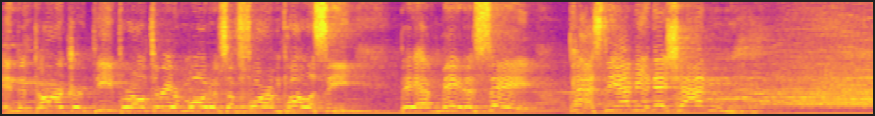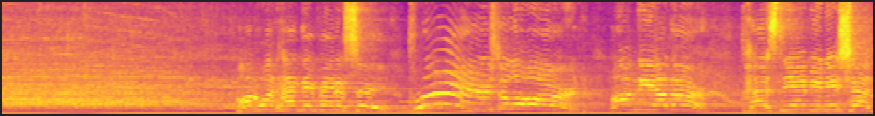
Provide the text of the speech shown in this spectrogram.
in the darker, deeper, ulterior motives of foreign policy, they have made us say, Pass the ammunition! On one hand, they made us say, Praise the Lord! On the other, pass the ammunition!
